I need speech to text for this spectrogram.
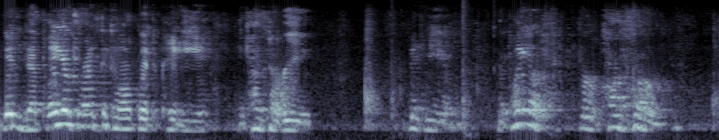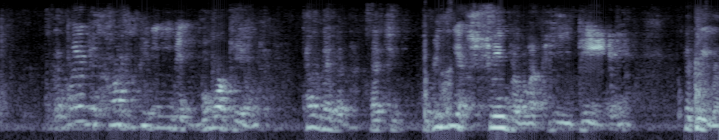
when the player tries to talk with Piggy, he tries to read Piggy, the player for causes the player just causes Piggy even more guilt, telling them that she's really ashamed of what he did. Basically,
